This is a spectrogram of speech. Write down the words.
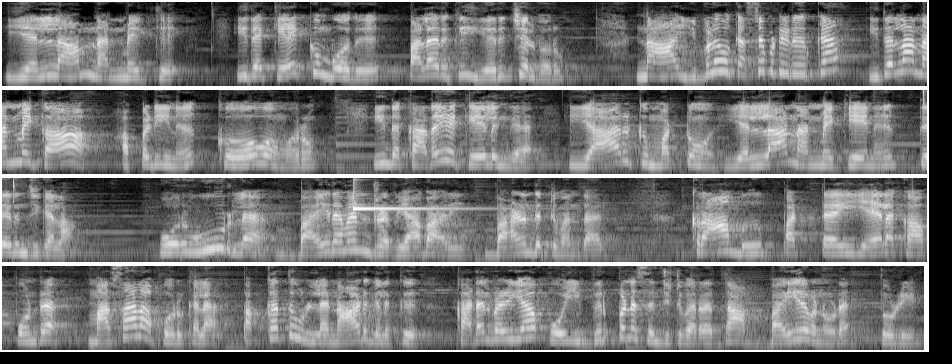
எல்லாம் நன்மைக்கே. இதை கேட்கும்போது பலருக்கு எரிச்சல் வரும். நான் இவ்வளவு கஷ்டப்பட்டு இருக்கேன் இதெல்லாம் நன்மைக்கா? அப்படின்னு கோபம் வரும். இந்த கதையை கேளுங்க. யாருக்கு மட்டும் எல்லாம் நன்மைக்கேன்னு தெரிஞ்சுக்கலாம். ஒரு ஊர்ல பைரவன்ற வியாபாரி வாழ்ந்துட்டு வந்தார். கிராம்பு பட்டை ஏலக்காய் போன்ற மசாலா பொருட்களை பக்கத்து உள்ள நாடுகளுக்கு கடல் வழியா போய் விற்பனை செஞ்சுட்டு வர்றது தான் பைரவனோட தொழில்.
